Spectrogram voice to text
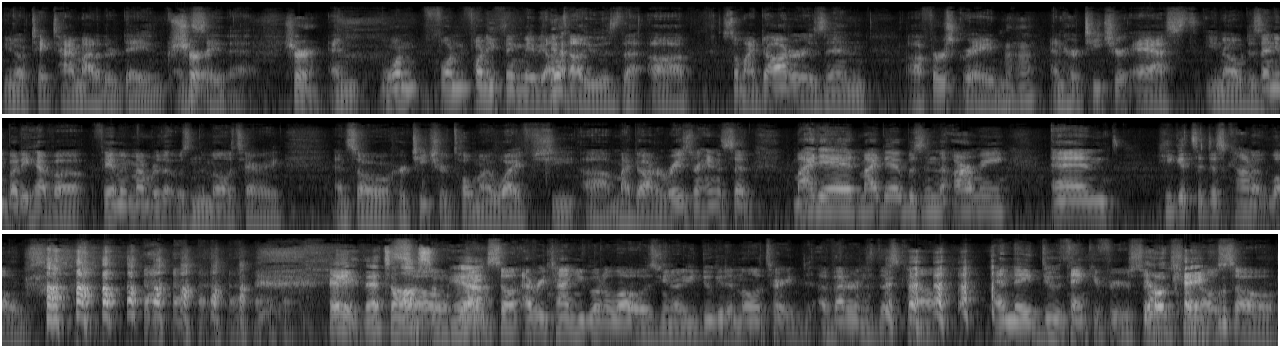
you know, take time out of their day and, and Sure. say that. Sure. And one fun funny thing maybe I'll Yeah. tell you is that uh, so my daughter is in uh, first grade, Uh-huh. and her teacher asked, you know, does anybody have a family member that was in the military? And so her teacher told my wife, she, uh, my daughter raised her hand and said, my dad, my dad was in the army, and he gets a discount at Lowe's. Hey, that's awesome. So, yeah. right, so every time you go to Lowe's, you know, you do get a military, a veterans discount, and they do thank you for your service. Okay. You know? So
